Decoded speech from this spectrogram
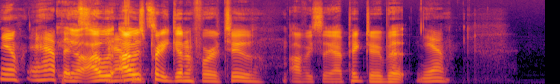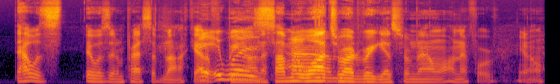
you know, it happens. You know, I It was I was happens. pretty gunning for her too. Obviously, I picked her, but Yeah. that was it was an impressive knockout. It It being was, honest, I'm gonna watch um, Rodriguez from now on if we're you know.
